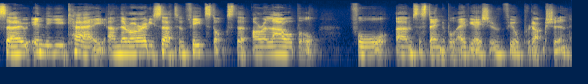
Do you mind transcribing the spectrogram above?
So in the UK, um, there are only certain feedstocks that are allowable for um, sustainable aviation fuel production.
